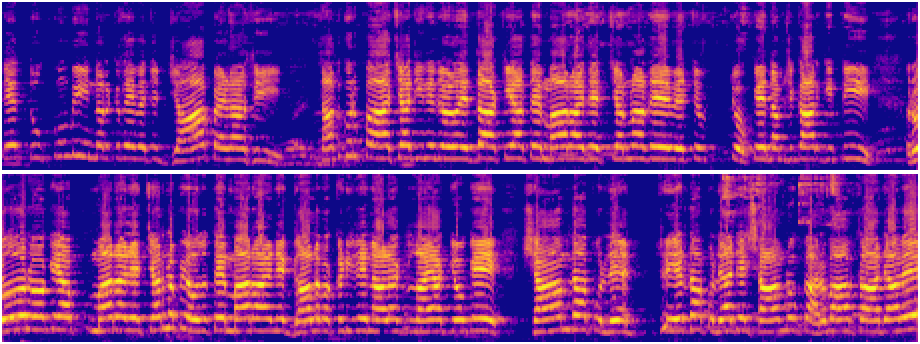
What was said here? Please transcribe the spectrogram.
ਤੇ ਤੂੰ ਕੁੰਭੀ ਨਰਕ ਦੇ ਵਿੱਚ ਜਾ ਪੈਣਾ ਸੀ। ਸਤਿਗੁਰ ਪਾਤਸ਼ਾਹ ਜੀ ਨੇ ਜਦੋਂ ਇਦਾਂ ਆਖਿਆ ਤੇ ਮਹਾਰਾਜ ਦੇ ਚਰਨਾਂ ਦੇ ਵਿੱਚ ਝੋਕੇ ਨਮਸਕਾਰ ਕੀਤੀ। ਰੋ ਰੋ ਕੇ ਮਹਾਰਾਜ ਦੇ ਚਰਨ ਭਿਓ ਦਿੱਤੇ। ਮਹਾਰਾਜ ਨੇ ਗੱਲ ਵਕੜੀ ਦੇ ਨਾਲ ਲਾਇਆ ਕਿਉਂਕਿ ਸ਼ਾਮ ਦਾ ਭੁੱਲੇ ਸਵੇਰ ਦਾ ਭੁੱਲਿਆ ਜੇ ਸ਼ਾਮ ਨੂੰ ਘਰ ਵਾਪਸ ਆ ਜਾਵੇ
